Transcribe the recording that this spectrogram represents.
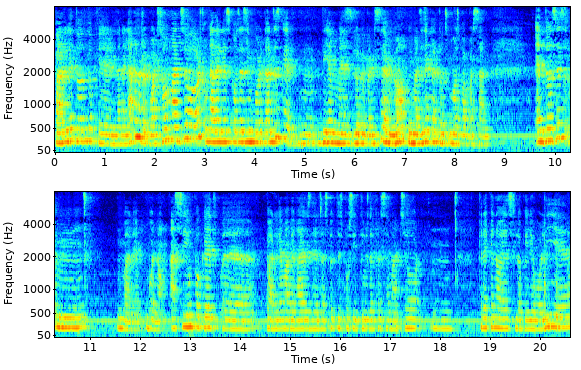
parle tot el que li dona la gana, perquè quan som majors, una de les coses importants és que mm, diem més el que pensem, no? M'imagino que a tots ens va passant. Entonces, mm, Vale, bueno, així un poquet eh, parlem a vegades dels aspectes positius de fer-se major. Mm, crec que no és el que jo volia.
